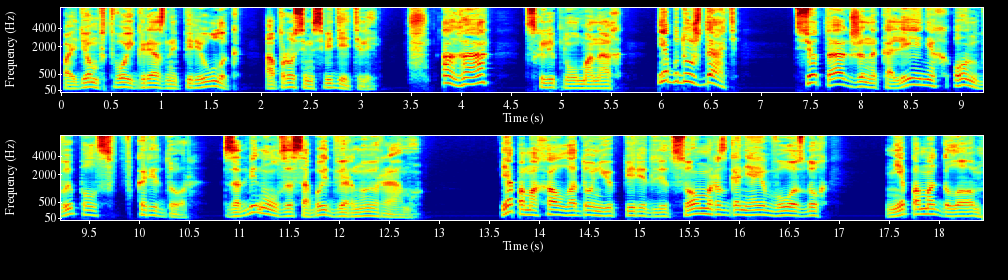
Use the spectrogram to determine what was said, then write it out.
Пойдем в твой грязный переулок, опросим свидетелей». «Ага», — всхлипнул монах. «Я буду ждать». Все так же на коленях он выполз в коридор, задвинул за собой дверную раму. Я помахал ладонью перед лицом, разгоняя воздух. Не помогло.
